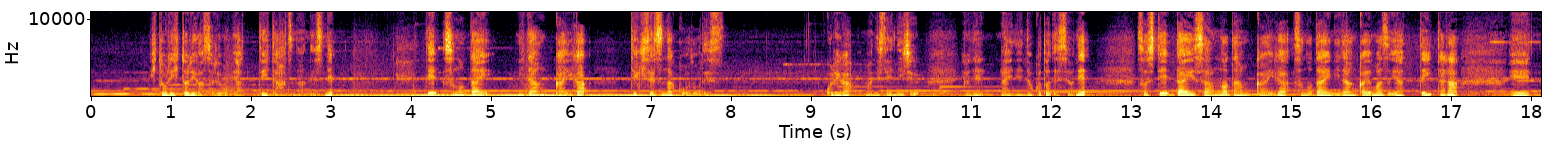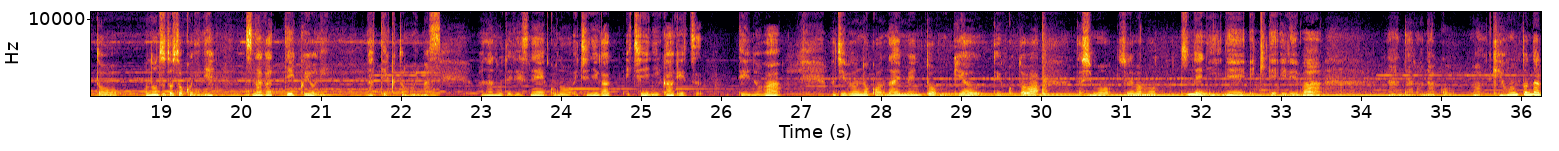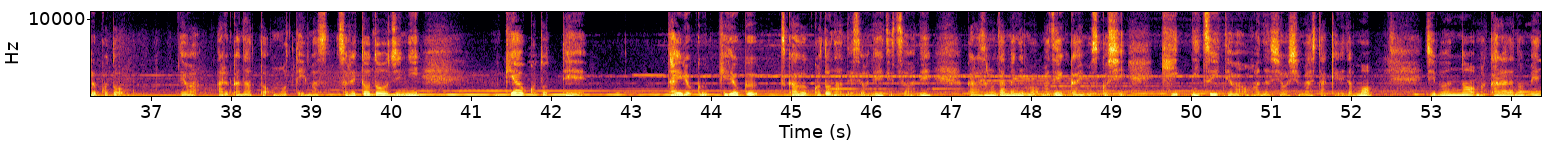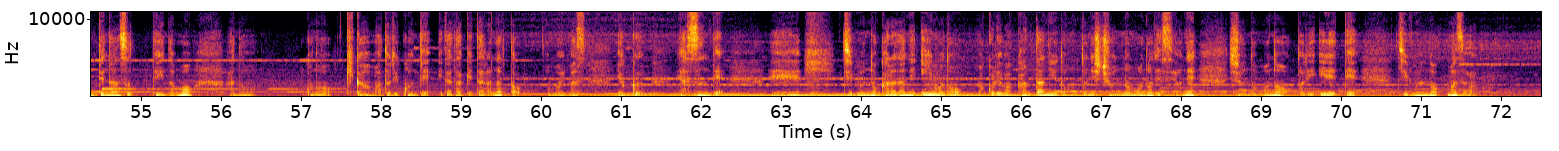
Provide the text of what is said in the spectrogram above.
一人一人がそれをやっていたはずなんですね。でその第2段階が適切な行動です。これが、まあ、2024年来年のことですよね。そして第3の段階がその第2段階をまずやっていたらえー、っとおのずとそこにねつながっていくようになっていくと思います。なのでですねこの12が12ヶ月っていうのは自分のこう内面と向き合うっていうことは私もそれはもう常にね生きていればなんだろうなこう、まあ、基本となることではあるかなと思っています。それと同時に向き合うことって体力気力使うことなんですよね実はねだからそのためにも、まあ、前回も少し気についてはお話をしましたけれども自分の、まあ、体のメンテナンスっていうのもあのこの期間は取り組んでいただけたらなと思いますよく休んで、えー、自分の体にいいものを、まあ、これは簡単に言うと本当に旬のものですよね旬のものを取り入れて自分のまずは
